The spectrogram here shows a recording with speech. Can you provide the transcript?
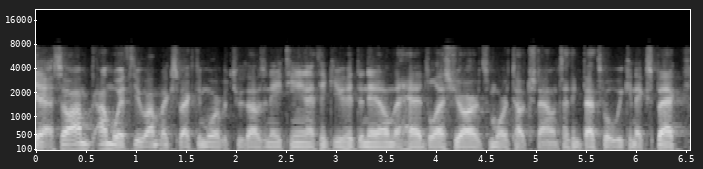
Yeah, so I'm I'm with you. I'm expecting more of a 2018. I think you hit the nail on the head. Less yards, more touchdowns. I think that's what we can expect.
